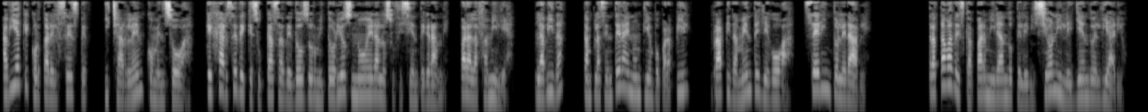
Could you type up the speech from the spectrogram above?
Había que cortar el césped, y Charlene comenzó a quejarse de que su casa de dos dormitorios no era lo suficiente grande para la familia. La vida, tan placentera en un tiempo para Pil, rápidamente llegó a ser intolerable. Trataba de escapar mirando televisión y leyendo el diario,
